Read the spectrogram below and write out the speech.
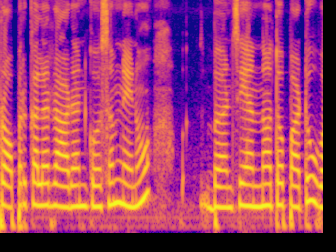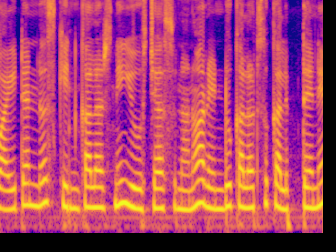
proper colour రావడానికి కోసం నేను బర్న్ సియన్నాతో పాటు వైట్ అండ్ స్కిన్ కలర్స్ని యూజ్ చేస్తున్నాను. ఆ రెండు కలర్స్ కలిపితేనే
